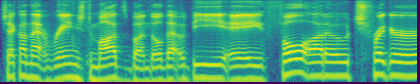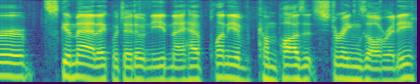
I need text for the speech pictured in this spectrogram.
check on that ranged mods bundle. That would be a full auto trigger schematic, which I don't need, and I have plenty of composite strings already.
